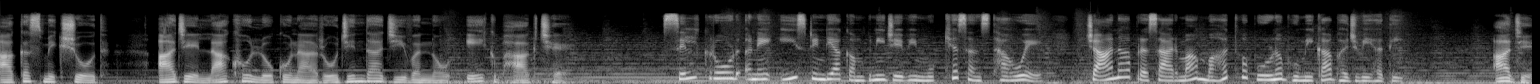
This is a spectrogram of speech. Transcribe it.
આકસ્મિક શોધ આજે લાખો લોકોના રોજિંદા જીવનનો એક ભાગ છે. સિલ્ક રોડ અને ઈસ્ટ ઇન્ડિયા કંપની જેવી મુખ્ય સંસ્થાઓએ ચાના પ્રસારમાં મહત્વપૂર્ણ ભૂમિકા ભજવી હતી. આજે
